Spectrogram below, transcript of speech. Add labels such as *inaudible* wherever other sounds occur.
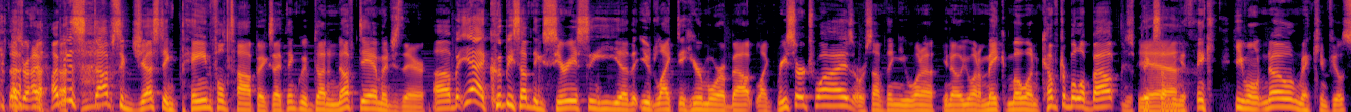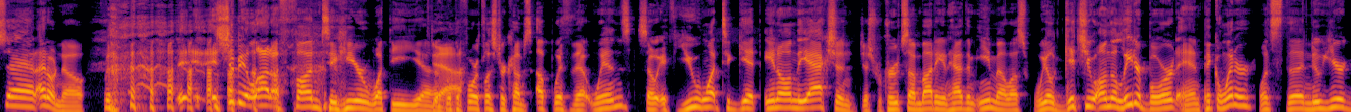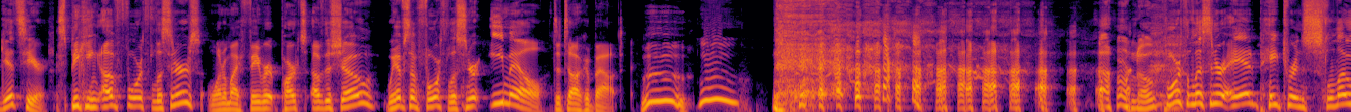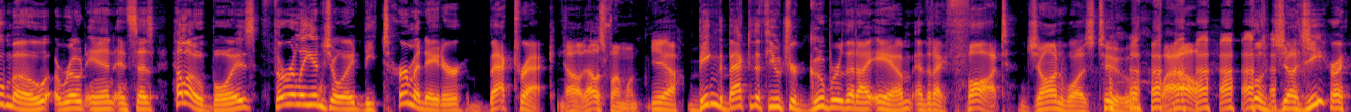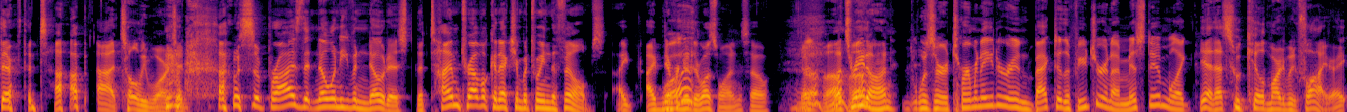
That's right. I'm going to stop suggesting painful topics. I think we've done enough damage there. Uh, but yeah, it could be something seriously uh, that you'd like to hear more about, like research wise, or something you want to, you know, you want to make Mo uncomfortable about. Just pick Yeah. something you think he won't know, and make him feel sad. I don't know. *laughs* it, it should be a lot of fun to hear what the uh, what the fourth listener comes up with that wins. So if you want to get in on the action, just recruit somebody and have them email us. We'll get you on the leaderboard and pick a winner once the new year gets here. Speaking of fourth listeners, one of my favorite parts of the show, we have some fourth listener email to talk about. Woo. Woo. I don't know. Fourth listener and patron Slow Mo wrote in and says, Hello, boys. Thoroughly enjoyed the Terminator backtrack. Oh, that was a fun one. Yeah. Being the Back to the Future goober that I am, and that I thought John was too. Wow. a little judgy right there at the top. Uh, totally warranted. *laughs* I was surprised that no one even noticed the time travel connection between the films. I, I never knew there was one. So Yeah, well, let's read on. Was there a Terminator in Back to the Future and I missed him? Like, Yeah, that's who killed Marty McFly, right?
